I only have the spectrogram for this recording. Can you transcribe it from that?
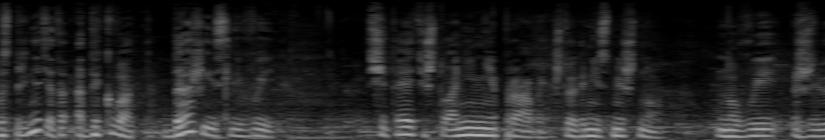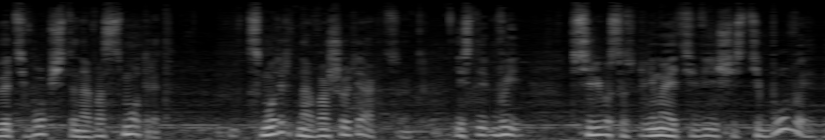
Воспринять это адекватно. Даже если вы считаете, что они не правы, что это не смешно. Но вы живете в обществе, на вас смотрят. Смотрят на вашу реакцию. Если вы всерьез воспринимаете вещи стебовые,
